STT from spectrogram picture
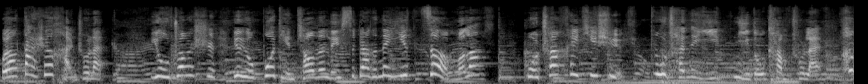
我要大声喊出来：有装饰又有波点条纹蕾丝边的内衣怎么了？我穿黑 T 恤不穿内衣，你都看不出来。哼！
